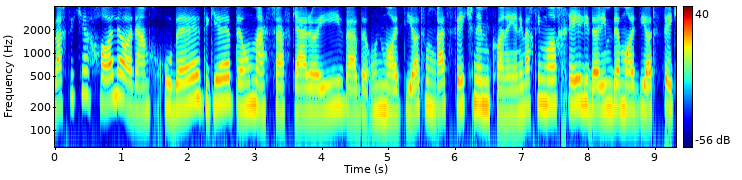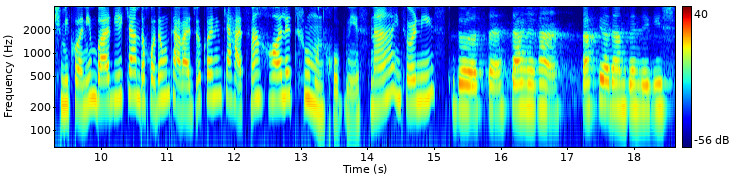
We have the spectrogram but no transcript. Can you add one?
وقتی که حال آدم خوبه دیگه به اون مصرفگرایی و به اون مادیات اونقدر فکر نمی‌کنه. یعنی وقتی ما خیلی داریم به مادیات فکر می‌کنیم باید یکم به خودمون توجه کنیم که حتما حال تومون خوب نیست. نه؟ اینطور نیست؟ درسته. دقیقا. وقتی آدم زندگیش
